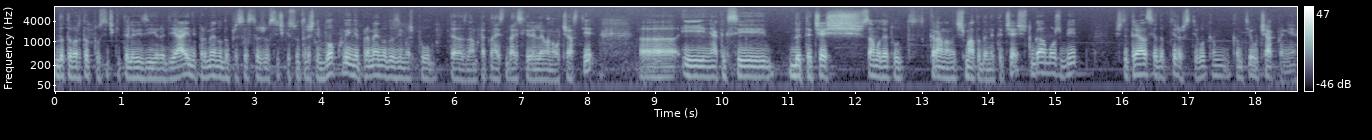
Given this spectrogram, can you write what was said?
да те въртат по всички телевизии и радиа и непременно да присъстваш във всички сутрешни блокове и непременно да взимаш по, те да знам, 15-20 хиляди лева на участие а, и някакси да течеш само дето от крана на чешмата да не течеш, тогава може би ще трябва да си адаптираш стила към, към тия очаквания.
